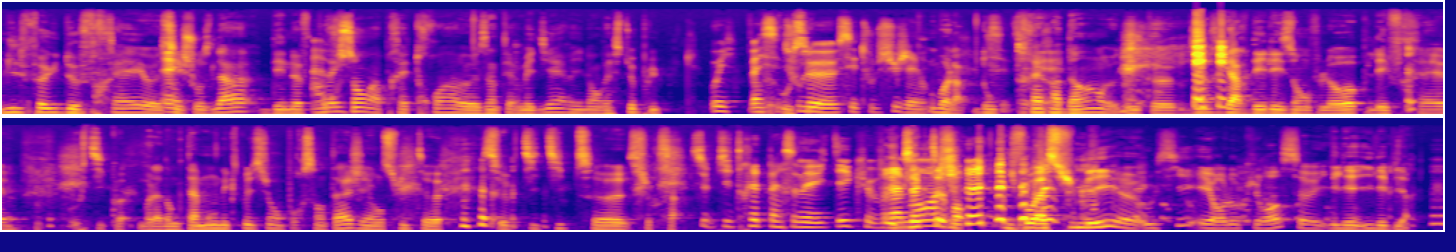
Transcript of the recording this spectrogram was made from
mille feuilles de frais, euh, Ouais. ces choses-là, des 9%, après trois euh, intermédiaires, il n'en reste plus. Oui, bah, c'est tout, le, c'est tout le sujet. hein. Voilà, donc très radin, euh, donc bien regarder les enveloppes, les frais aussi, quoi. Voilà, donc tu as mon exposition en pourcentage et ensuite ce petit tips sur ça. Ce petit trait de personnalité que vraiment. Exactement, il faut assumer aussi, et en l'occurrence, il, est, il est bien.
